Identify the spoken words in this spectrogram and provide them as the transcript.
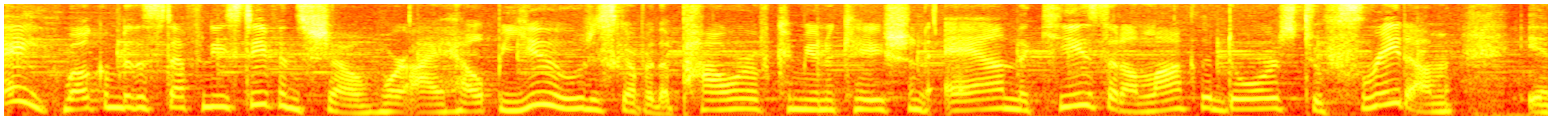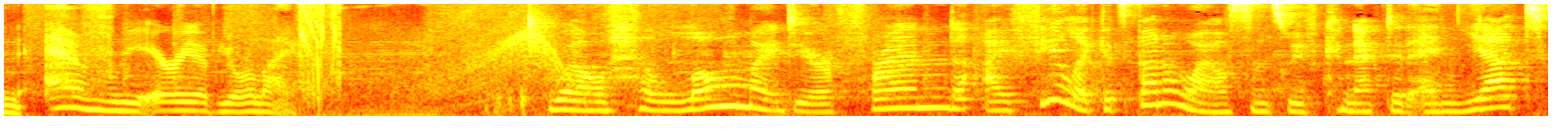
Hey, welcome to the Stephanie Stevens Show, where I help you discover the power of communication and the keys that unlock the doors to freedom in every area of your life. Well, hello, my dear friend. I feel like it's been a while since we've connected, and yet,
